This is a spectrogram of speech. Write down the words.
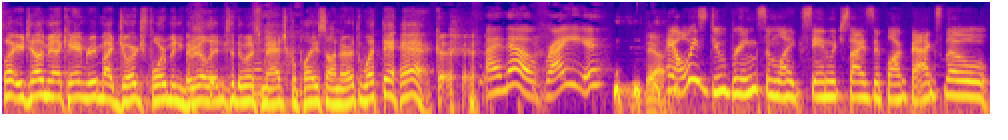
What you're telling me I can't bring my George Foreman grill into the most magical place on earth? What the heck? I know, right? Yeah. I always do bring some like sandwich sized Ziploc bags though.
